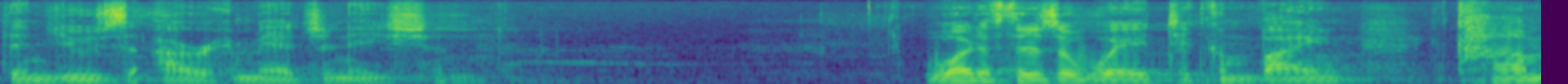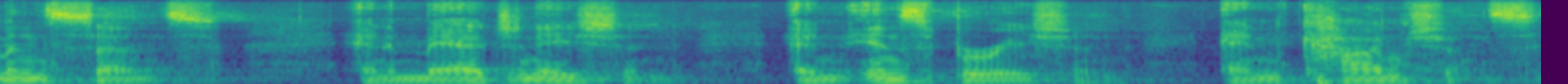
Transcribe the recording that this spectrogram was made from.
than use our imagination. What if there's a way to combine common sense and imagination and inspiration and conscience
